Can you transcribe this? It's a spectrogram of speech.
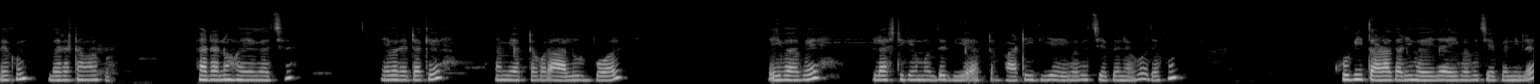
দেখুন ব্যাটাটা আমার ফেটানো হয়ে গেছে। এবার এটাকে আমি একটা করে আলুর বল এইভাবে প্লাস্টিকের মধ্যে দিয়ে একটা বাটি দিয়ে এইভাবে চেপে নেব, দেখুন। খুবই তাড়াতাড়ি হয়ে যায় এইভাবে চেপে নিলে।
